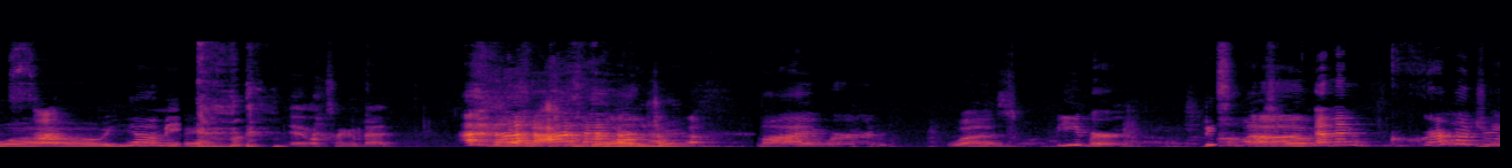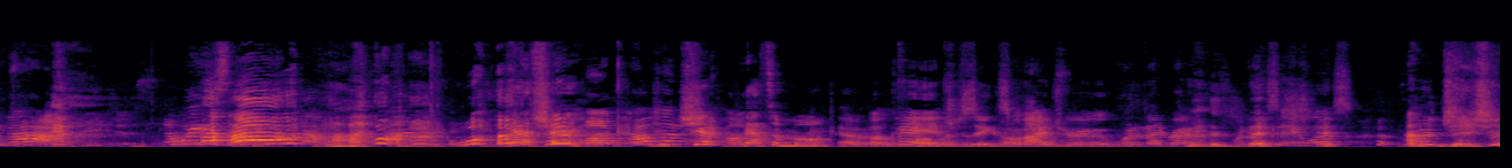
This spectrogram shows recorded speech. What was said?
Whoa, yummy. it looks like a bed. RJ. My word was beaver. Um, and then Grandma drew that. No, wait what? That's a- chipmunk. How's that a chipmunk? that's a monk. Okay, interesting. So I drew. What did I write? What did I say it was? Magician.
